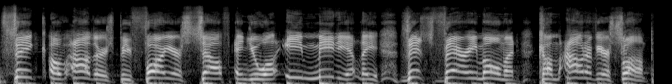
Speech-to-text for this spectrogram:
Think of others before yourself, and you will immediately, this very moment, come out of your slump.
